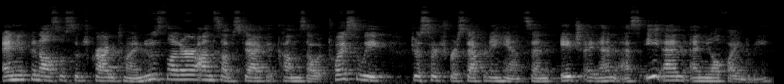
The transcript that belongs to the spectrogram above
and you can also subscribe to my newsletter on Substack. It comes out twice a week. Just search for Stephanie Hansen, H-A-N-S-E-N, and you'll find me.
